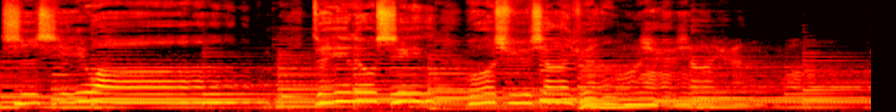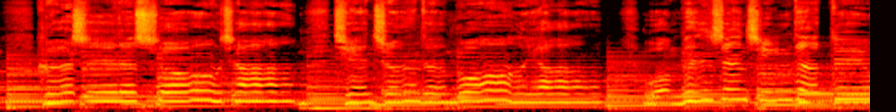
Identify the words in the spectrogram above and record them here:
是希望。流星，我许下愿望。合适的收场，虔诚的模样，我们深情的对望。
